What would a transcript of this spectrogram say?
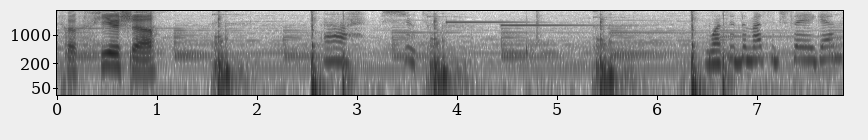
So fuchsia. Ah, shoot. What did the message say again?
